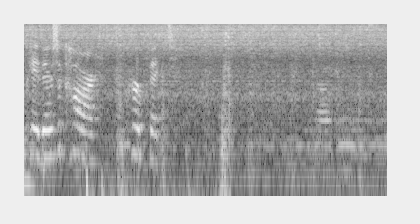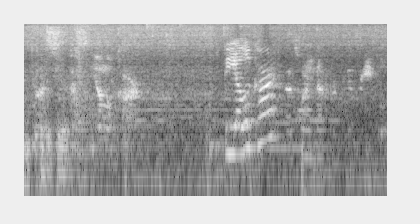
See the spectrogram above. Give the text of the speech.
Okay, there's a car. Perfect. That's, that's the yellow car. The yellow car? That's why you're not the people.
